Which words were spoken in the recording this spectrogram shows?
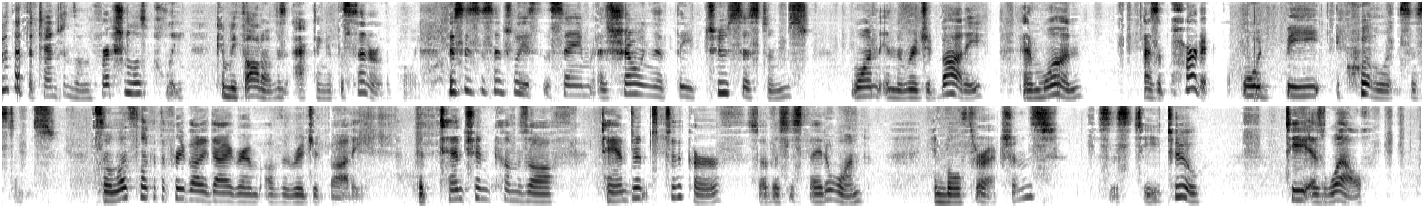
prove that the tensions on the frictionless pulley can be thought of as acting at the center of the pulley. This is essentially the same as showing that the two systems, one in the rigid body and one as a particle, would be equivalent systems. So let's look at the free body diagram of the rigid body. The tension comes off tangent to the curve, so this is theta 1 in both directions. This is T2, T as well,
